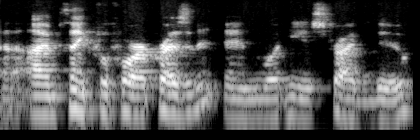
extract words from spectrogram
Uh, I'm thankful for our president and what he has tried to do,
